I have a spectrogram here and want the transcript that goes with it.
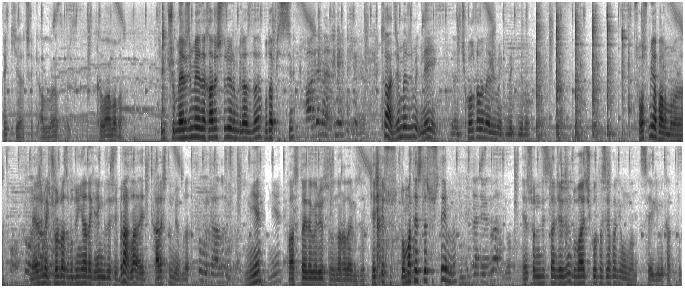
Çek ya çek seversen. Kıvama bak. Şimdi şu mercimeği de karıştırıyorum biraz da. Bu da pişsin. Sade mercimek mi şefim? Sadece mercimek. Neyi? Yani çikolatalı mercimek mi bekliyorum? Sos mu yapalım buna da? Mercimek çorbası bu dünyadaki en güzel şey. Bırak la et karıştırmıyorum bırak. Şu ocağı alır mısın? Niye? Niye? Pastayı da görüyorsunuz ne kadar güzel. Keşke süs, domatesle süsleyeyim mi? Hindistan cevizi var mı? Yok. En son Hindistan cevizini Dubai çikolatası yaparken kullandım. Sevgimi kattım.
